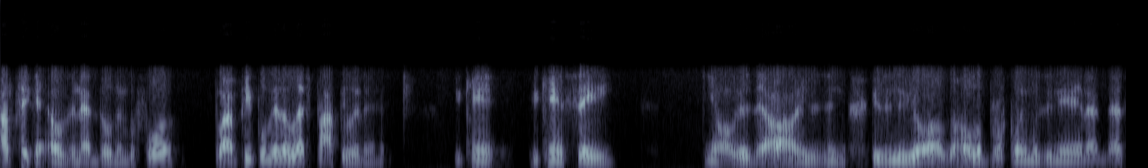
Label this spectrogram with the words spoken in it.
I've taken L's in that building before by people that are less popular than him. You can't you can't say you know, is that oh he was in he was in New York, the whole of Brooklyn was in there. That that's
